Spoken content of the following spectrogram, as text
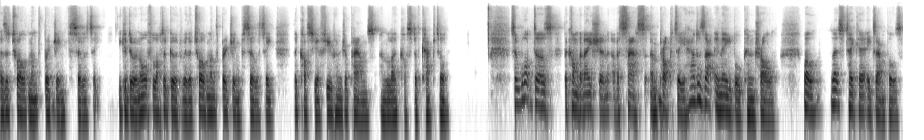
as a 12 month bridging facility. You can do an awful lot of good with a 12 month bridging facility that costs you a few hundred pounds and low cost of capital. So, what does the combination of a SSAS and property? How does that enable control? Well, let's take uh, examples.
